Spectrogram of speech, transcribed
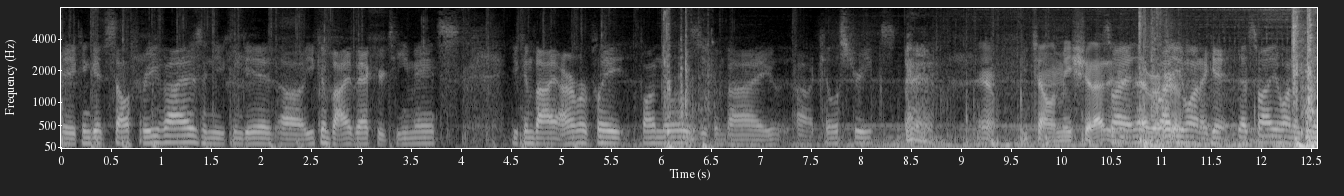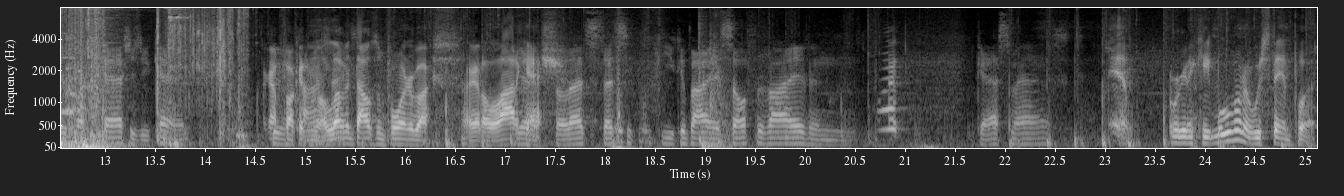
Yeah, you can get self revives, and you can get uh, you can buy back your teammates. You can buy armor plate bundles. You can buy uh, kill streaks. Yeah, you telling me shit I didn't why, even that's why you want to get. That's why you want to get as much cash as you can. I got fucking contracts. 11,400 bucks. I got a lot of Yeah, cash. so that's that's you can buy a self revive and What? gas mask. Damn. We're gonna keep moving or we staying put?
